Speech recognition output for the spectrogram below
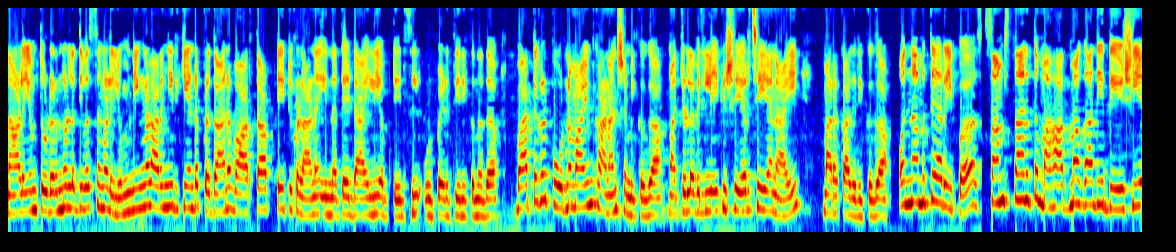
നാളെയും തുടർന്നുള്ള ദിവസങ്ങളിലും നിങ്ങൾ അറിഞ്ഞിരിക്കേണ്ട പ്രധാന വാർത്താ അപ്ഡേറ്റുകളാണ് ഇന്നത്തെ ഡയലി അപ്ഡേറ്റ്സിൽ ഉൾപ്പെടുത്തിയിരിക്കുന്നത്. വാർത്തകൾ പൂർണമായും കാണാൻ ശ്രമിക്കുക. മറ്റുള്ളവരിലേക്ക് ഷെയർ ചെയ്യാനായി മറക്കാതിരിക്കുക. ഒന്നാമത്തെ അറിയിപ്പ് സംസ്ഥാനത്ത് മഹാത്മാഗാന്ധി ദേശീയ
